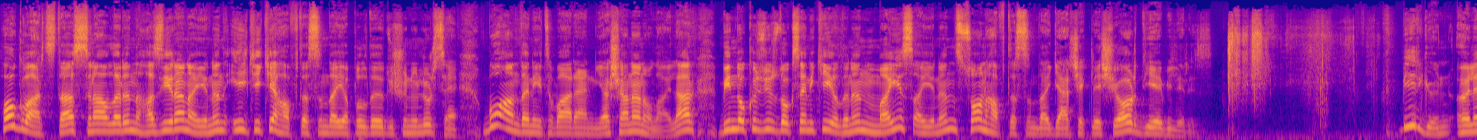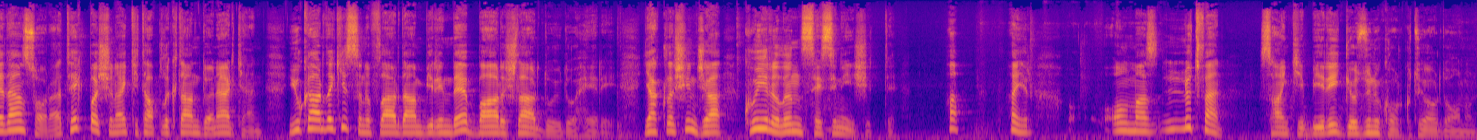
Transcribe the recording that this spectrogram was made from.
Hogwarts'ta sınavların Haziran ayının ilk iki haftasında yapıldığı düşünülürse bu andan itibaren yaşanan olaylar 1992 yılının Mayıs ayının son haftasında gerçekleşiyor diyebiliriz. Bir gün öğleden sonra tek başına kitaplıktan dönerken yukarıdaki sınıflardan birinde bağırışlar duydu Harry. Yaklaşınca Quirrell'ın sesini işitti. Ha, hayır, olmaz, lütfen Sanki biri gözünü korkutuyordu onun.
